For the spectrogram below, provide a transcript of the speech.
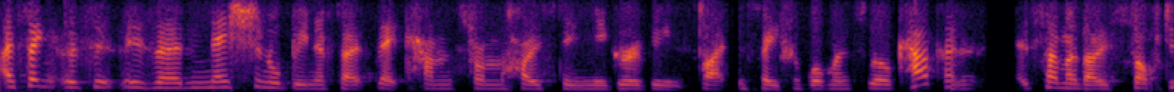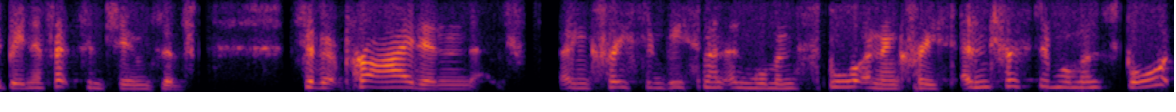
I think there's, there's a national benefit that comes from hosting mega events like the FIFA Women's World Cup, and some of those softer benefits in terms of civic pride and increased investment in women's sport and increased interest in women's sport.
